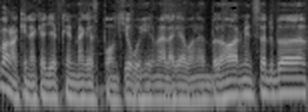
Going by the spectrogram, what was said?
Van, akinek egyébként meg ez pont jó hír, melege van ebből a 35-ből.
